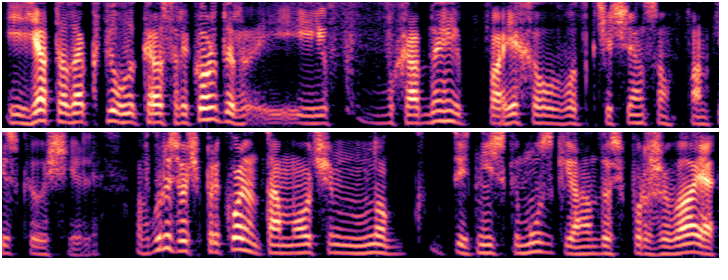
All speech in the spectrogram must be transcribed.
И я тогда купил как раз рекордер и в выходные поехал вот к чеченцам в Панкистское ущелье. В Грузии очень прикольно, там очень много этнической музыки, она до сих пор живая.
